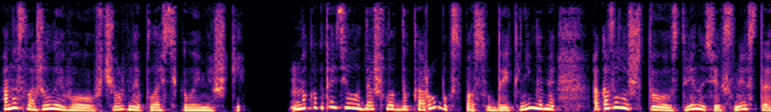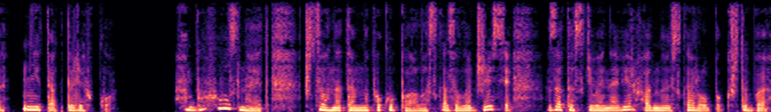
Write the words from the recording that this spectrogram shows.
она сложила его в черные пластиковые мешки. Но когда дело дошло до коробок с посудой и книгами, оказалось, что сдвинуть их с места не так-то легко. «Бог его знает, что она там напокупала», — сказала Джесси, затаскивая наверх одну из коробок, чтобы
